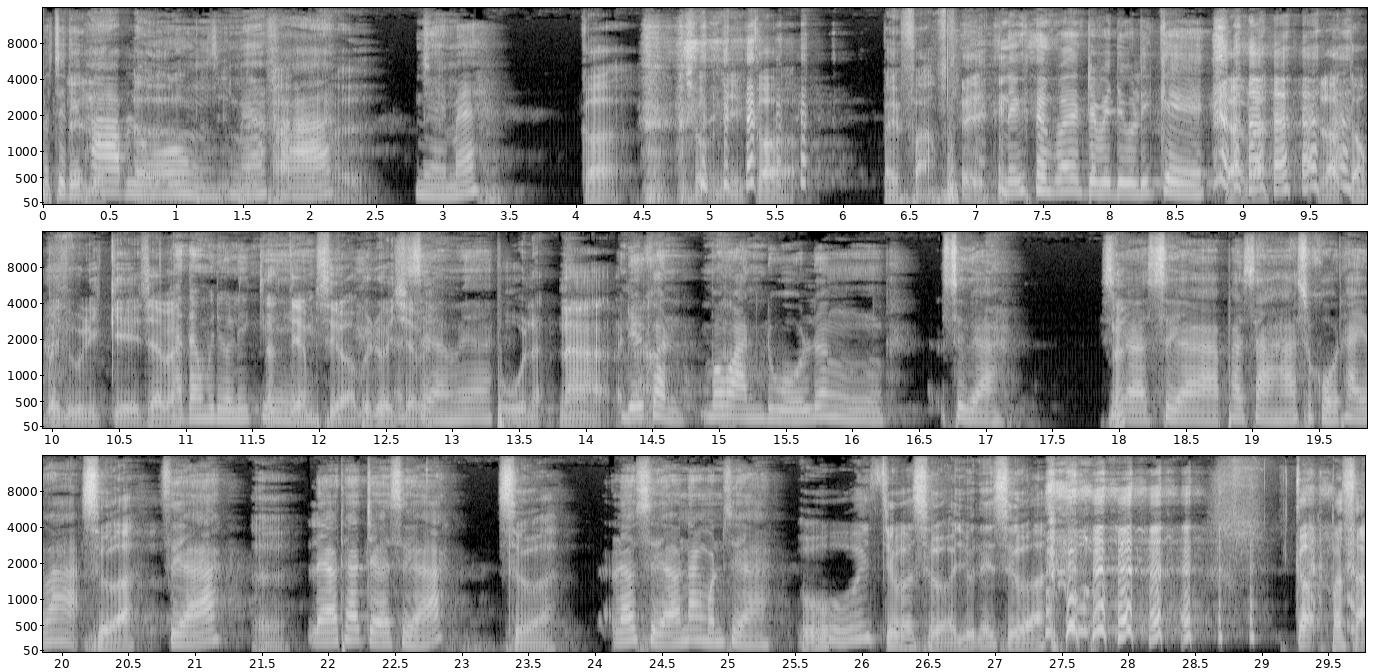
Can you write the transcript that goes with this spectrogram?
ประสิทธิภาพลเอองลดประสิทธิภาพนะคะเออเหนื่อยไหมก็ช่วงนี้ก็ไปฟังเพลงนึกว่าจะไปดูลิเกใช่ไหมเราต้องไปดูลิเกใช่ไหมอะต้องไปดูลิเกแล้วเตรียมเสือไปด้วยใช่ไหมเสือไหมปูนะหน้าเดี๋ยวก่อนเมื่อวานดูเรื่องเสือเสือเสือภาษาสุโขทัยว่า เสือเสือ เออ แล้วถ้าเจอเสือ เสือ แล้วเสือนั่งบนเสือ โอ้ยเจอเสืออยู่ในเสือ ก็ภาษา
